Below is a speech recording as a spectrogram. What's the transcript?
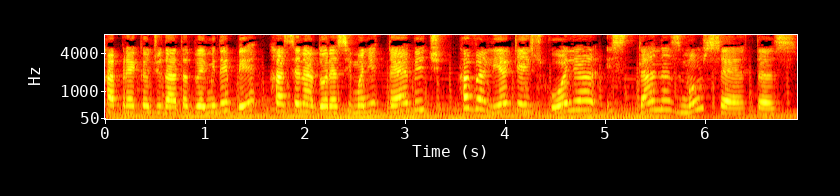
a pré-candidata do MDB, a senadora Simone Tebet, avalia que a escolha está nas mãos certas.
